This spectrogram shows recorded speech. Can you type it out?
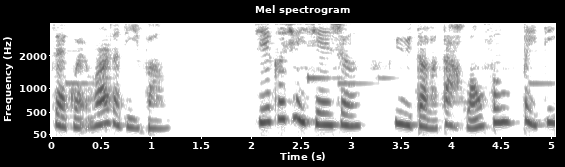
在拐弯的地方，杰克逊先生遇到了大黄蜂贝蒂。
